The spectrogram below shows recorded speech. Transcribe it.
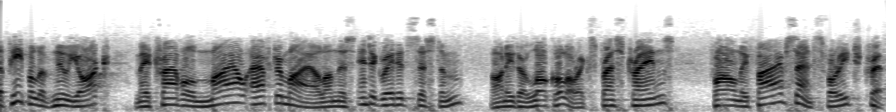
The people of New York may travel mile after mile on this integrated system on either local or express trains for only five cents for each trip.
